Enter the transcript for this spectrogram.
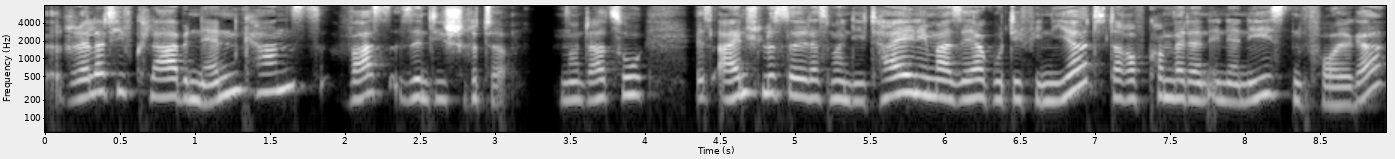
relativ klar benennen kannst, was sind die Schritte. Und dazu ist ein Schlüssel, dass man die Teilnehmer sehr gut definiert. Darauf kommen wir dann in der nächsten Folge.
